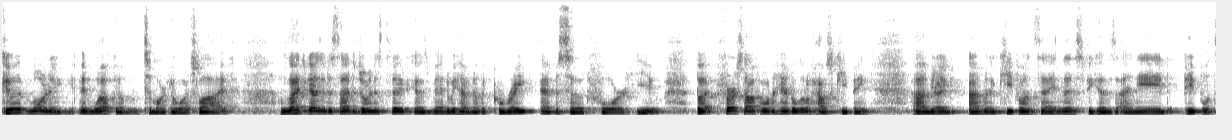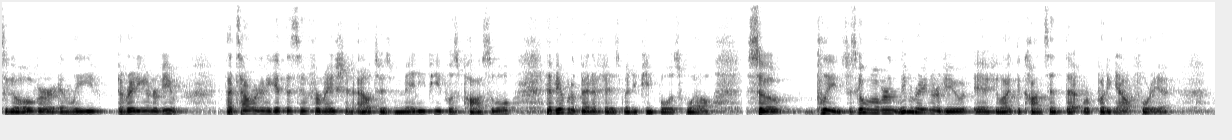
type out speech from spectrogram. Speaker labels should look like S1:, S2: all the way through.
S1: Good morning and welcome to Market Watch Live. I'm glad you guys have decided to join us today because, man, do we have another great episode for you. But first off, I want to handle a little housekeeping. Um, you know, I'm going to keep on saying this because I need people to go over and leave a rating and review. That's how we're going to get this information out to as many people as possible and be able to benefit as many people as well. So please just go over, leave a rating and review if you like the content that we're putting out for you.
